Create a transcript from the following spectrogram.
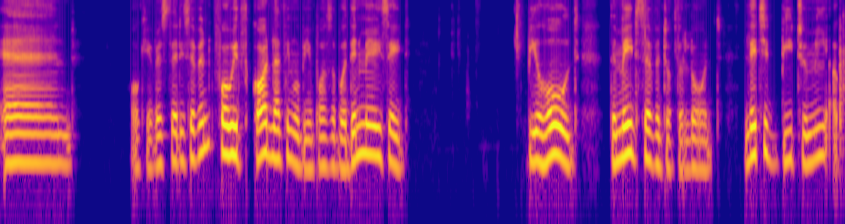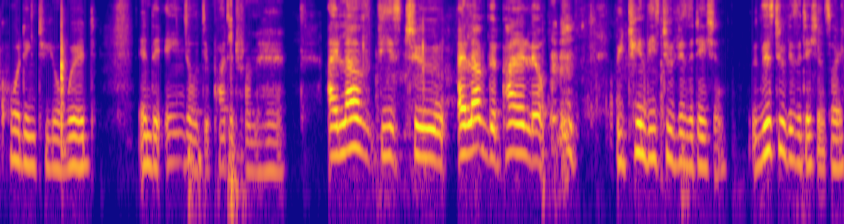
And okay, verse 37 For with God nothing will be impossible. Then Mary said, Behold, the maidservant of the Lord, let it be to me according to your word. And the angel departed from her. I love these two. I love the parallel between these two visitations. These two visitations, sorry.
